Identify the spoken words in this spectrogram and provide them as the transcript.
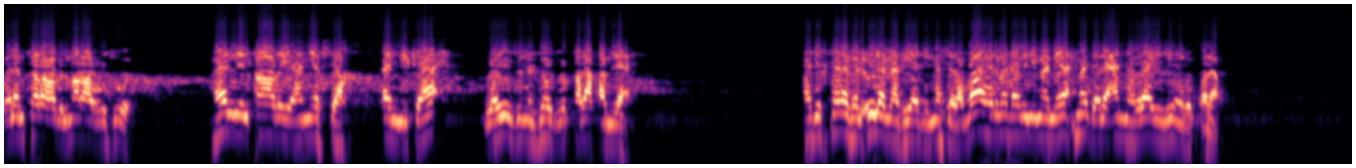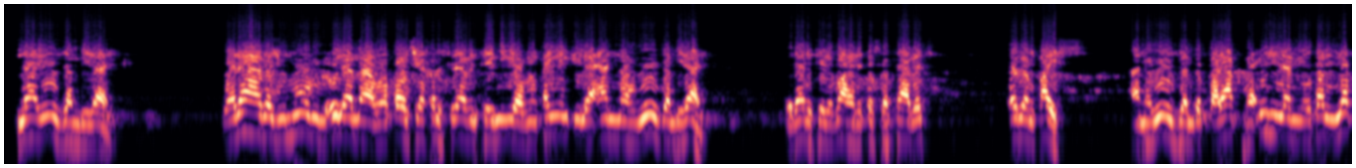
ولم ترغب المرأة الرجوع هل للقاضي أن يفسخ؟ النكاح ويلزم الزوج بالطلاق أم لا؟ قد اختلف العلماء في هذه المسألة. ظاهر مذهب الإمام أحمد على أنه لا يلزم بالطلاق. لا يلزم بذلك. وذهب جمهور العلماء وقول شيخ الإسلام ابن تيمية وابن القيم إلى أنه يلزم بذلك. وذلك لظاهر قصة ثابت ابن قيس أنه يلزم بالطلاق فإن لم يطلق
